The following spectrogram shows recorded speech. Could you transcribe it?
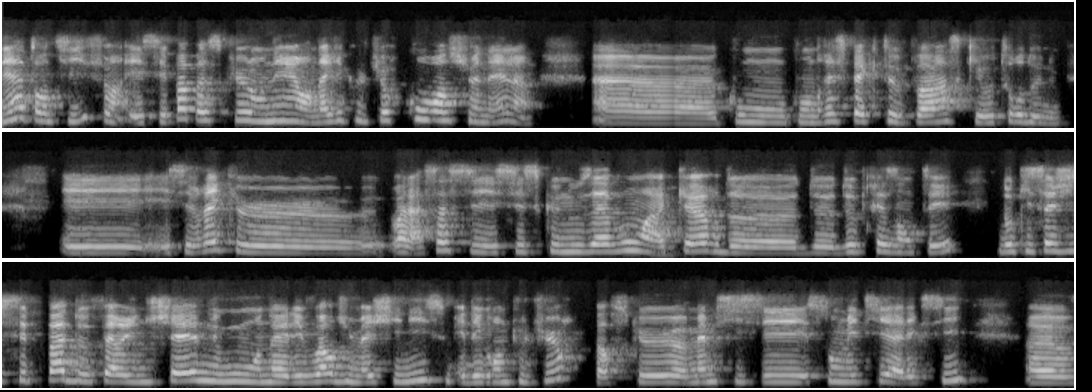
est attentif et c'est pas parce qu'on est en agriculture conventionnelle euh, qu'on ne respecte pas ce qui est autour de nous. Et, c'est vrai que voilà, ça c'est ce que nous avons à cœur de, présenter. Donc il ne s'agissait pas de faire une chaîne où on allait voir du machinisme et des grandes cultures, parce que euh, même si c'est son métier, Alexis, euh,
